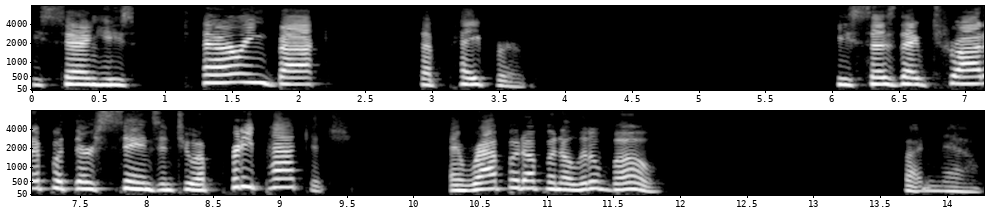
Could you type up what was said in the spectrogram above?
He's saying he's tearing back the paper. He says they've tried to put their sins into a pretty package and wrap it up in a little bow. But no.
